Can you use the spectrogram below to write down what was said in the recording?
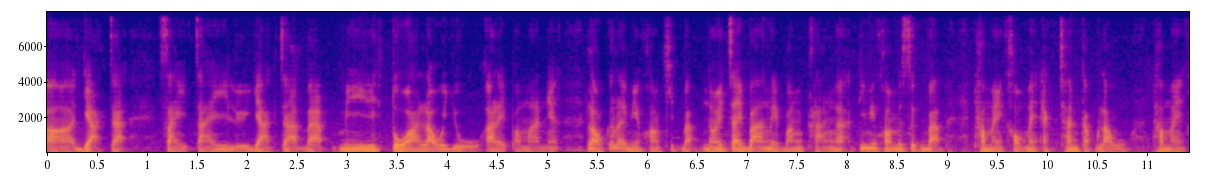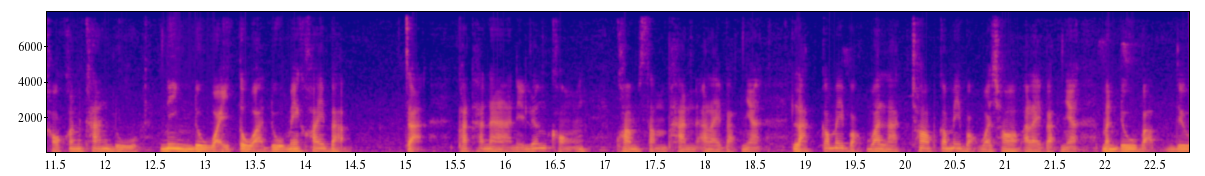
ออยากจะ ใส่ใจหรืออยากจะแบบมีตัวเราอยู่อะไรประมาณเนี้ยเราก็เลยมีความคิดแบบน้อยใจบ้างในบางครั้งอะที่มีความรู้สึกแบบทำไมเขาไม่แอคชั่นกับเราทำไมเขาค่อนข้างดูนิ่งดูไว้ตัวดูไม่ค่อยแบบจะพัฒนาในเรื่องของความสัมพันธ์อะไรแบบเนี้ยรักก็ไม่บอกว่ารักชอบก็ไม่บอกว่าชอบอะไรแบบเนี้ยมันดูแบบดู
